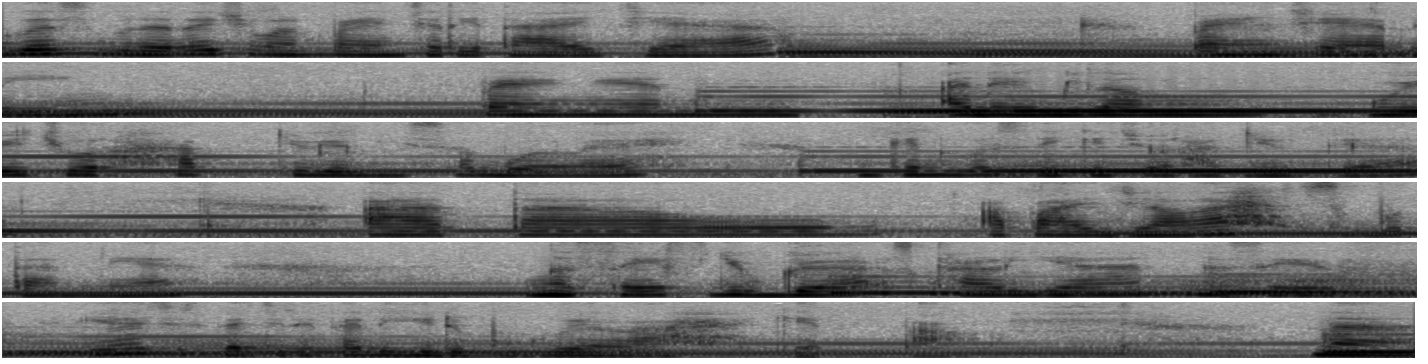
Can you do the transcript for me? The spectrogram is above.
Gue sebenarnya cuma pengen cerita aja. Pengen sharing. Pengen ada yang bilang gue curhat juga bisa boleh. Mungkin gue sedikit curhat juga atau apa aja lah sebutannya. Nge-save juga sekalian nge-save ya cerita-cerita di hidup gue lah gitu. Nah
